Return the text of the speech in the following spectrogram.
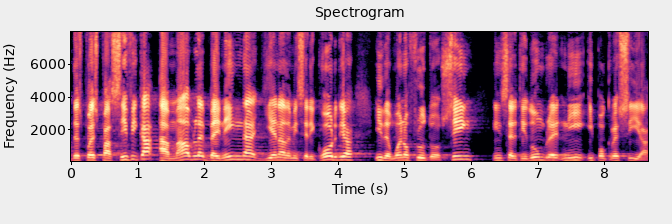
después pacífica, amable, benigna, llena de misericordia y de buenos frutos, sin incertidumbre ni hipocresía.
